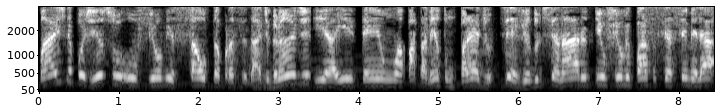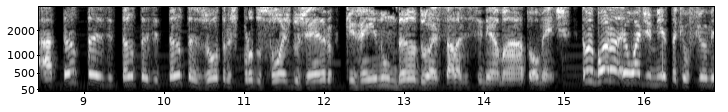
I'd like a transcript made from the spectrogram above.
mas depois disso o filme salta para a cidade grande e aí tem um apartamento, um prédio servindo de cenário e o filme passa a se assemelhar a tantas e tantas e tantas outras produções do gênero que vem inundando as salas de cinema atualmente. Então, embora eu admita que o filme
